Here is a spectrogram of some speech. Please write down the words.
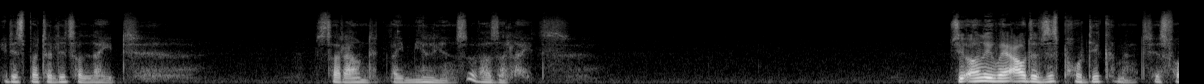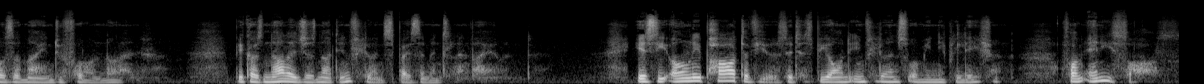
It is but a little light surrounded by millions of other lights. The only way out of this predicament is for the mind to follow knowledge, because knowledge is not influenced by the mental environment. It's the only part of you that is beyond influence or manipulation from any source.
